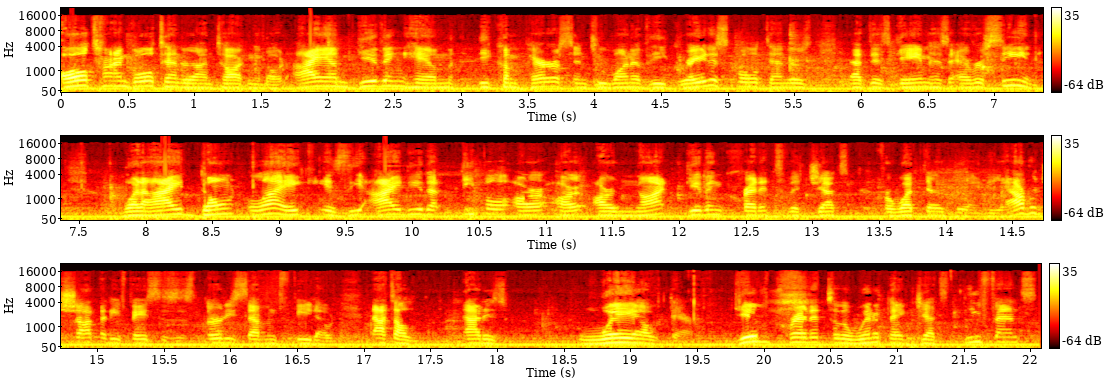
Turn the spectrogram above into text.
all-time goaltender I'm talking about. I am giving him the comparison to one of the greatest goaltenders that this game has ever seen. What I don't like is the idea that people are are are not giving credit to the Jets for what they're doing. The average shot that he faces is 37 feet out. That's a that is way out there give credit to the Winnipeg Jets defense.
